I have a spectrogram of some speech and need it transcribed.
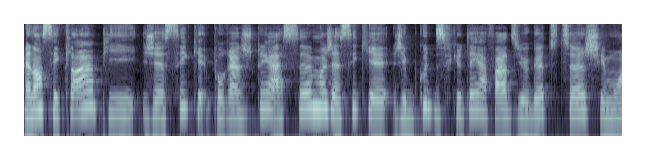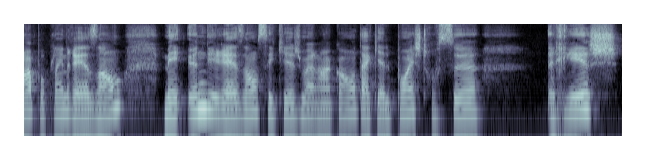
Ben non, c'est clair, puis je sais que pour ajouter à ça, moi je sais que j'ai beaucoup de difficultés à faire du yoga toute seule chez moi pour plein de raisons, mais une des raisons, c'est que je me rends compte à quel point je trouve ça riche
